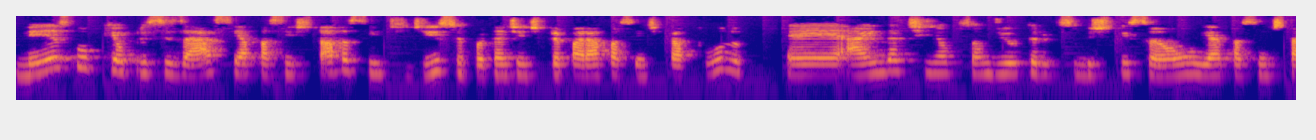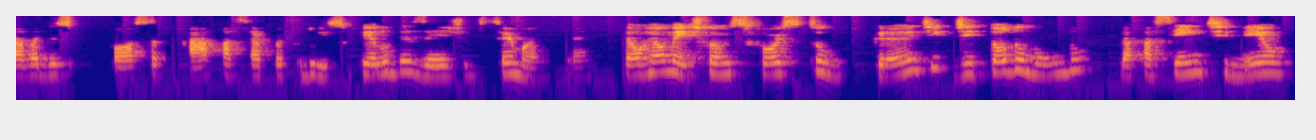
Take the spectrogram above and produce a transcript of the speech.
mesmo que eu precisasse, a paciente estava ciente disso, é importante a gente preparar a paciente para tudo, é, ainda tinha a opção de útero de substituição e a paciente estava disposta a passar por tudo isso pelo desejo de ser mãe, né? Então, realmente, foi um esforço grande de todo mundo, da paciente, meu,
